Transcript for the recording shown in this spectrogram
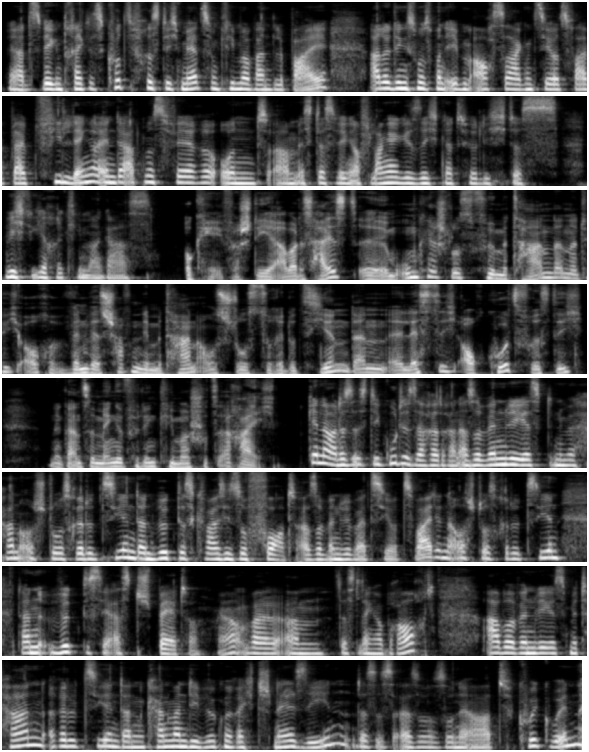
Ja, deswegen trägt es kurzfristig mehr zum Klimawandel bei. Allerdings muss man eben auch sagen, CO2 bleibt viel länger in der Atmosphäre und ähm, ist deswegen auf lange Gesicht natürlich das wichtigere Klimagas. Okay, verstehe. Aber das heißt, äh, im Umkehrschluss für Methan dann natürlich auch, wenn wir es schaffen, den Methanausstoß zu reduzieren, dann äh, lässt sich auch kurzfristig eine ganze Menge für den Klimaschutz erreichen. Genau, das ist die gute Sache dran. Also wenn wir jetzt den Methanausstoß reduzieren, dann wirkt es quasi sofort. Also wenn wir bei CO2 den Ausstoß reduzieren, dann wirkt es ja erst später, ja, weil ähm, das länger braucht. Aber wenn wir jetzt Methan reduzieren, dann kann man die Wirkung recht schnell sehen. Das ist also so eine Art Quick Win.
